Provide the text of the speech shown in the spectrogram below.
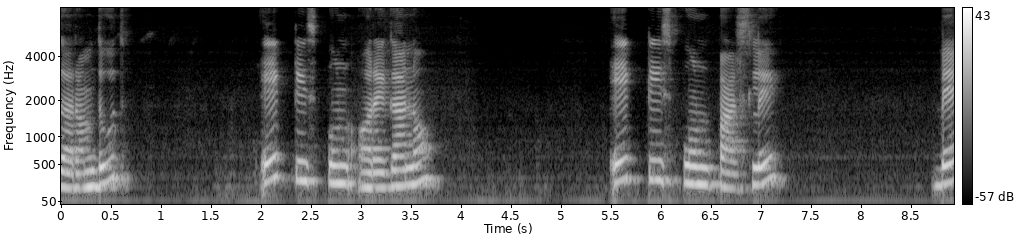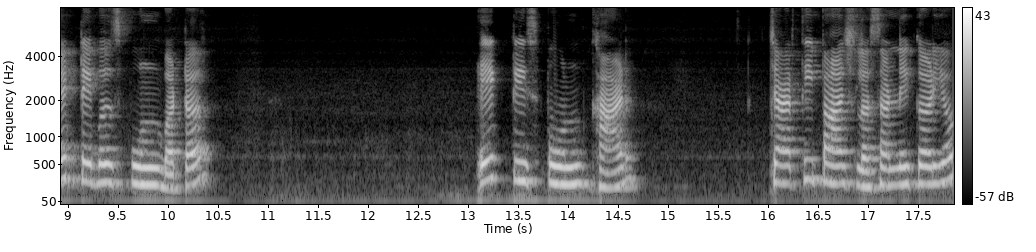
ગરમ દૂધ, એક ટીસ્પૂન ઓરેગાનો એક ટીસ્પૂન પાર્સલે, બે ટેબલ સ્પૂન બટર, એક ટીસ્પૂન ખાંડ, ચારથી પાંચ લસણની કળીઓ.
